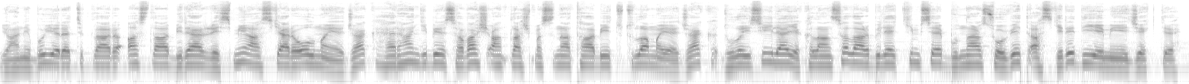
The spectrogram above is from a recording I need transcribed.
Yani bu yaratıklar asla birer resmi asker olmayacak, herhangi bir savaş antlaşmasına tabi tutulamayacak, dolayısıyla yakalansalar bile kimse bunlar Sovyet askeri diyemeyecekti.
